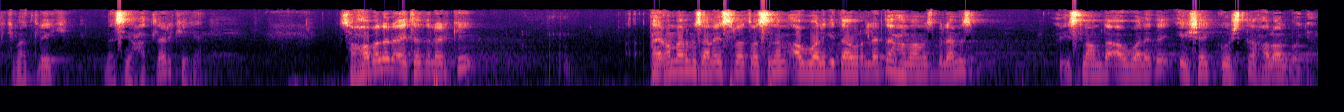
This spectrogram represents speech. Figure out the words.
hikmatlik nasihatlar kelgan. Sahobalar aytadilarki payg'ambarimiz alayhissalotu vassalam avvalgi davrlarda hammamiz bilamiz islomda avvalida eshak go'shti halol bo'lgan.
